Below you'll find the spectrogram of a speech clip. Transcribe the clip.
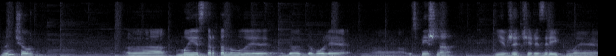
Ну нічого. Е, Ми стартанули доволі е, успішно, і вже через рік ми е,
